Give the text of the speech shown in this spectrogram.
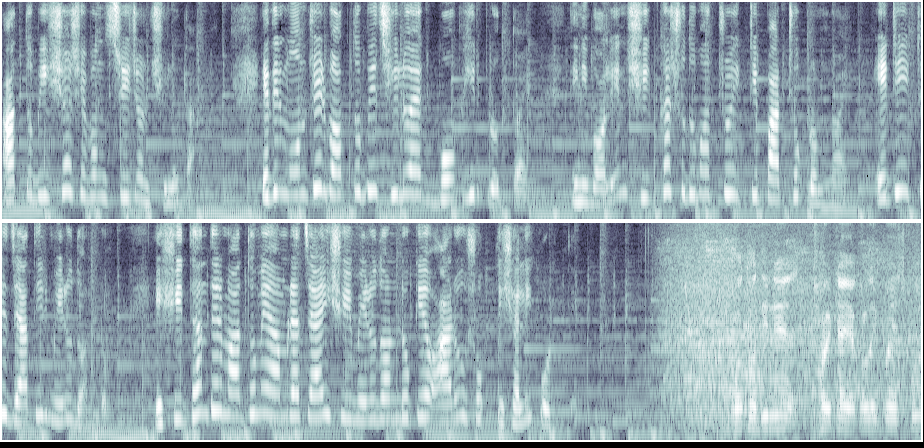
আত্মবিশ্বাস এবং সৃজনশীলতা। এদিন মন্ত্রীর বক্তব্যে ছিল এক গভীর প্রত্যয়। তিনি বলেন, শিক্ষা শুধুমাত্র একটি পাঠ্যক্রম নয়, এটি একটি জাতির মেরুদণ্ড। এই সিদ্ধান্তের মাধ্যমে আমরা চাই সেই মেরুদণ্ডকে আরও শক্তিশালী করতে। গত দিনে ছয়টা একলব্য স্কুল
